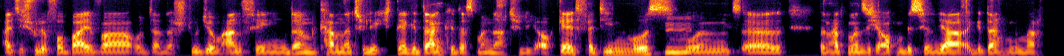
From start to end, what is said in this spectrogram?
als die Schule vorbei war und dann das Studium anfing, dann kam natürlich der Gedanke, dass man natürlich auch Geld verdienen muss. Mhm. Und äh, dann hat man sich auch ein bisschen ja, Gedanken gemacht,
